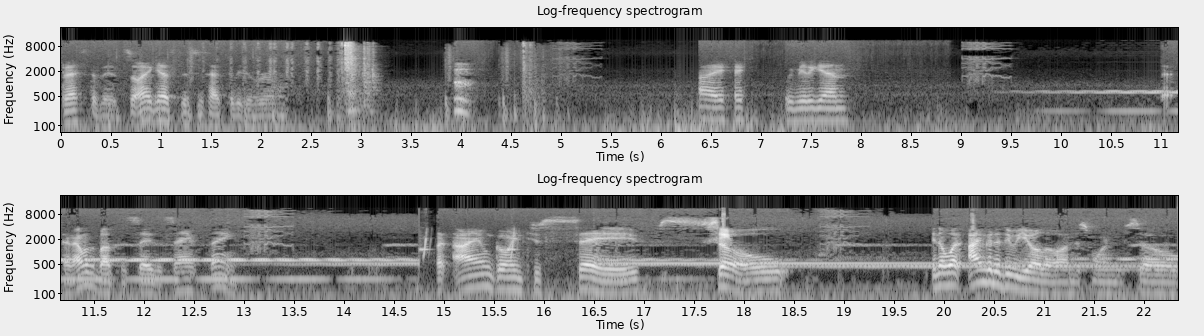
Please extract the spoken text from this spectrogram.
best of it. So I guess this has to be the room. Hi. We meet again. And I was about to say the same thing. But I am going to save, so... You know what, I'm gonna do YOLO on this one, so...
